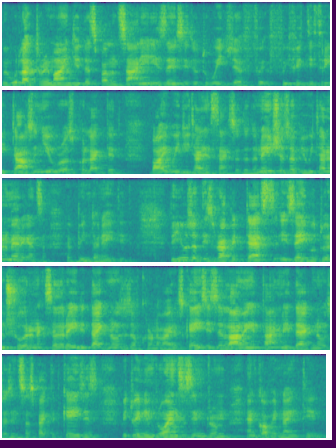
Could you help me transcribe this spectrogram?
We would like to remind you that Spallanzani is the institute to which uh, 53,000 euros collected by We the Italians thanks to the donations of you Italian Americans have been donated. The use of these rapid tests is able to ensure an accelerated diagnosis of coronavirus cases, allowing a timely diagnosis in suspected cases between influenza syndrome and COVID 19.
